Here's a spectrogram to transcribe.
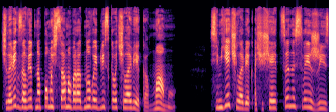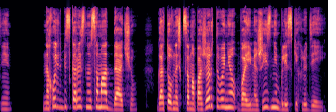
человек зовет на помощь самого родного и близкого человека – маму. В семье человек ощущает ценность своей жизни, находит бескорыстную самоотдачу, готовность к самопожертвованию во имя жизни близких людей.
